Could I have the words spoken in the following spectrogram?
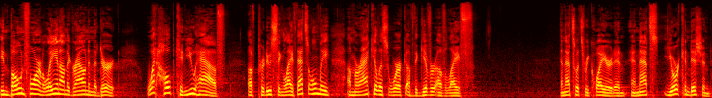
in bone form laying on the ground in the dirt, what hope can you have of producing life? That's only a miraculous work of the giver of life. And that's what's required. And, and that's your condition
